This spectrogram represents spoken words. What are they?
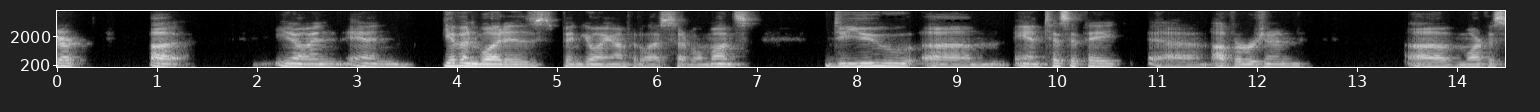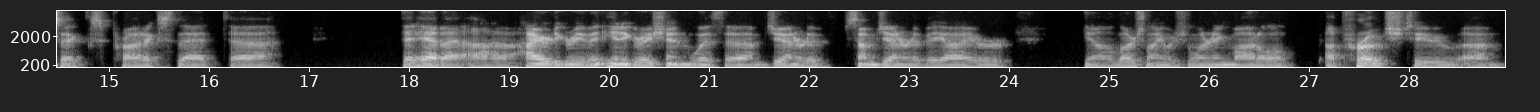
Sure. Uh, you know, and and given what has been going on for the last several months, do you um, anticipate uh, a version of Morphisec products that uh, that have a, a, higher degree of integration with um, generative some generative AI or you know large language learning model approach to um,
